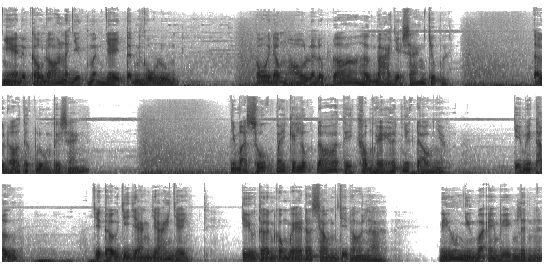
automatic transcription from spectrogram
Nghe được câu đó là giật mình dậy tỉnh ngủ luôn. Coi đồng hồ là lúc đó hơn 3 giờ sáng chút. Từ đó thức luôn tới sáng. Nhưng mà suốt mấy cái lúc đó Thì không hề hết nhức đầu nha. Chị mới thử. Chị thử, chị gian giái vậy. Kêu tên con bé đó xong, chị nói là, Nếu như mà em hiển linh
